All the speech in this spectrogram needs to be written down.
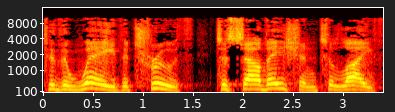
to the way, the truth, to salvation, to life.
